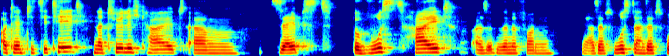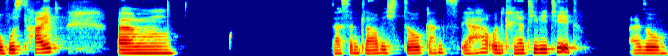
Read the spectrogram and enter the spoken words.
Authentizität, Natürlichkeit, ähm, Selbstbewusstheit, also im Sinne von ja, Selbstbewusstsein, Selbstbewusstheit. Ähm, das sind, glaube ich, so ganz, ja, und Kreativität. Also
